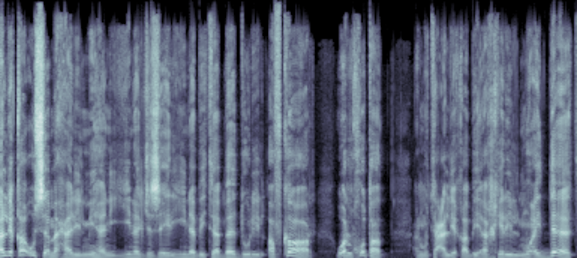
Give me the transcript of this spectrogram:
اللقاء سمح للمهنيين الجزائريين بتبادل الأفكار والخطط المتعلقة بآخر المعدات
